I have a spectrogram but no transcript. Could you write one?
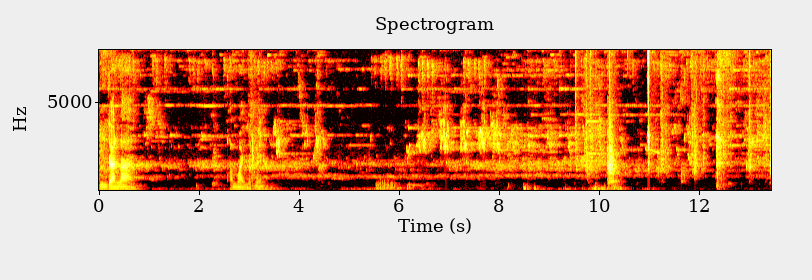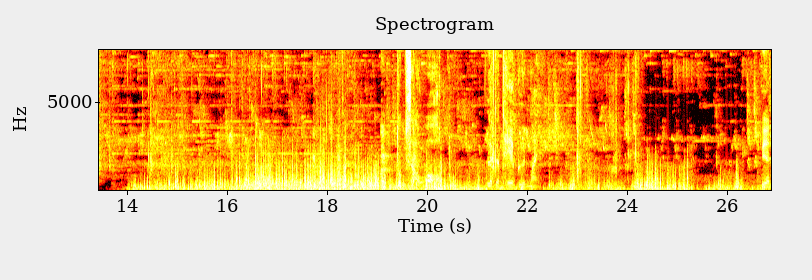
มีด้านล่างทำใหม่หมดเลยนะ เสาออก แล้วก็เทพื้นใหม่ เปลี่ยน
